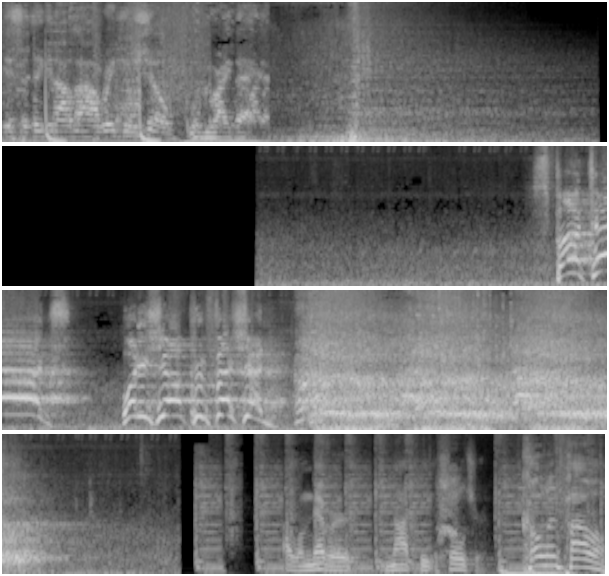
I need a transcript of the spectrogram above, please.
It's a Thinking Out Loud radio show. We'll be right back. Spartans! What is your profession? I will never not be a soldier. Colin Powell,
